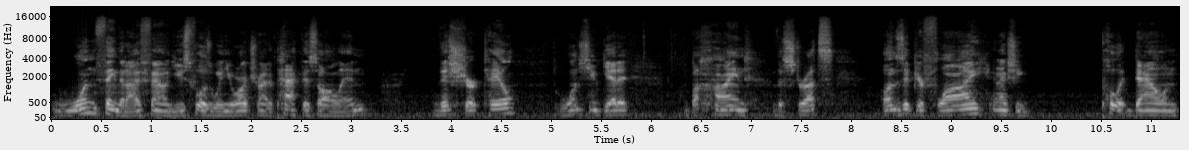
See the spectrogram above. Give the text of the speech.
One thing that I've found useful is when you are trying to pack this all in, this shirt tail, once you get it behind the struts, unzip your fly and actually pull it down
